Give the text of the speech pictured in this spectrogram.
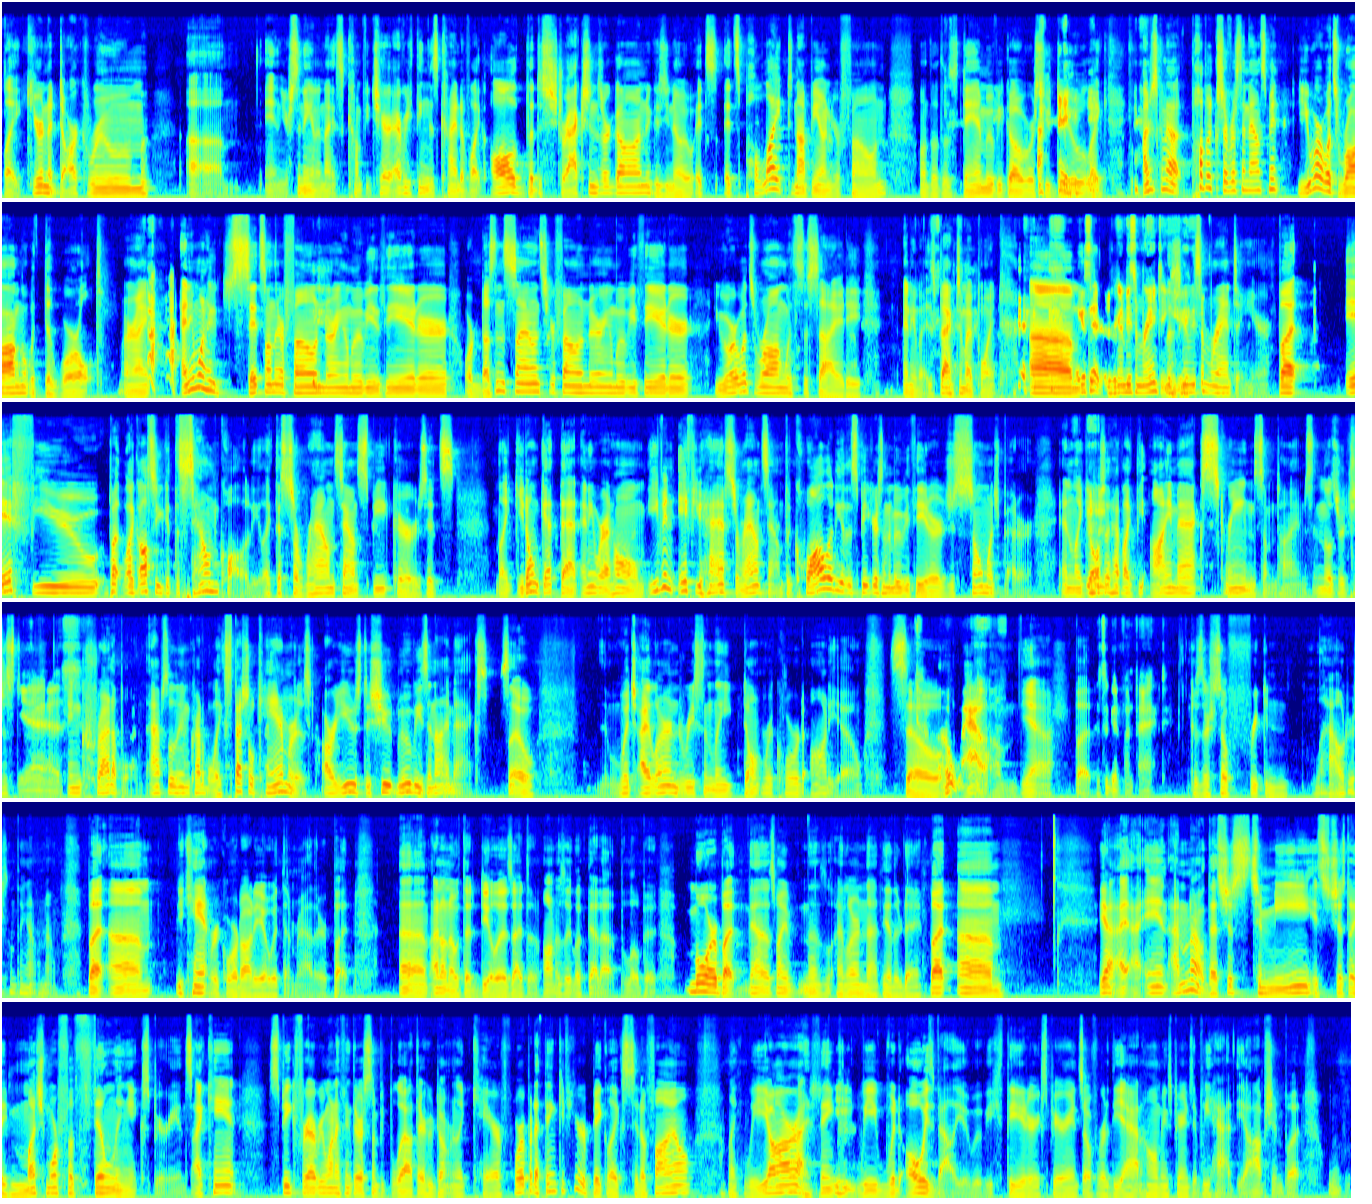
like you're in a dark room um and you're sitting in a nice comfy chair. Everything is kind of like all the distractions are gone because you know it's it's polite to not be on your phone although those damn moviegoers who do like i'm just gonna public service announcement you are what's wrong with the world all right? Anyone who sits on their phone during a movie theater or doesn't silence your phone during a movie theater you are what's wrong with society anyways back to my point um Like I said, there's gonna be some ranting. there's here. gonna be some ranting here, but if you, but like also you get the sound quality, like the surround sound speakers. It's like you don't get that anywhere at home. Even if you have surround sound, the quality of the speakers in the movie theater is just so much better. And like you Mm-hmm. also have like the IMAX screens sometimes, and those are just Yes. incredible, absolutely incredible. Like special cameras are used to shoot movies in IMAX. So, which I learned recently don't record audio. So, Oh, wow. um, yeah, but it's a good fun fact. because they're so freaking loud or something, I don't know. But um, you can't record audio with them, rather. But um, I don't know what the deal is. I had to honestly look that up a little bit more. But yeah, that's my. That's, I learned that the other day. But um, yeah, I, I and I don't know. That's just to me, it's just a much more fulfilling experience. I can't speak for everyone. I think there are some people out there who don't really care for it, but I think if you're a big like cinephile, like we are, I think Mhm. we would always value a movie theater experience over the at-home experience if we had the option. But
